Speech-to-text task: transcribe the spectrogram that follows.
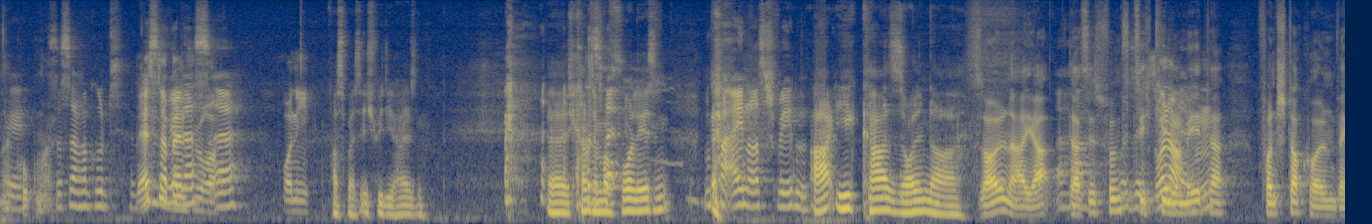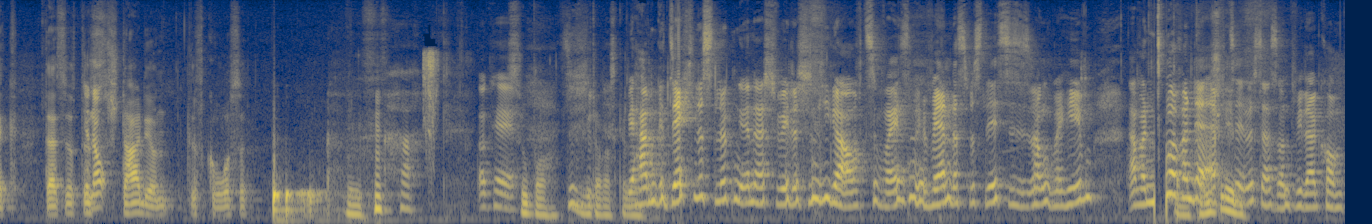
na Okay, guck mal. Das ist aber gut. Wer ist Tabellenführer? äh, Ronny. Was weiß ich, wie die heißen. Äh, ich kann es ja mal vorlesen. ein Verein aus Schweden. AIK Solna. Solna, ja, das ist 50 Solna? Kilometer von Stockholm weg. Das ist das Genau. Stadion, das große. Okay. Super, wieder was Wir gelernt. haben Gedächtnislücken in der schwedischen Liga aufzuweisen. Wir werden das bis nächste Saison beheben. Aber nur, wenn der FC leben. Östersund wiederkommt.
